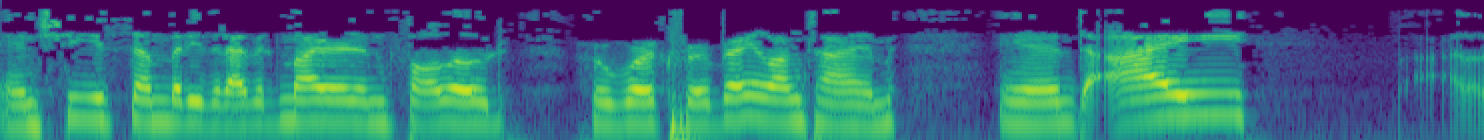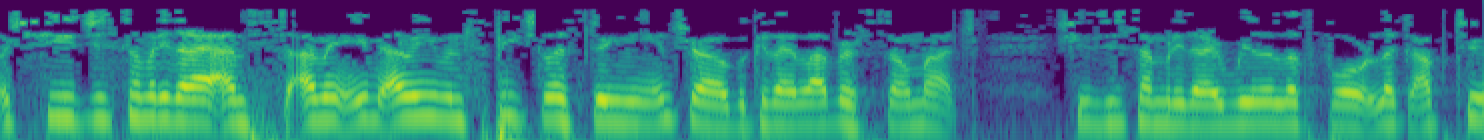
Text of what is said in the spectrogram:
and she is somebody that I've admired and followed her work for a very long time and I she's just somebody that I, I'm I mean I'm even speechless doing the intro because I love her so much. She's just somebody that I really look for look up to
